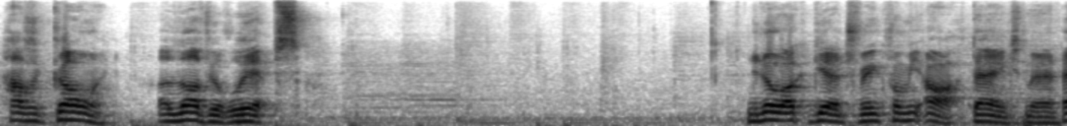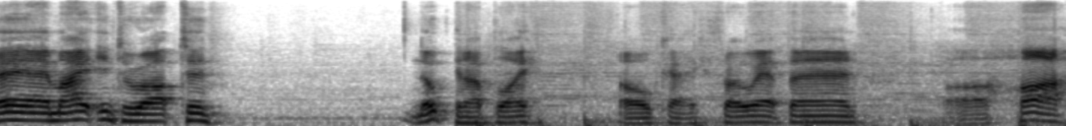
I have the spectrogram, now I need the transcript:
How's it going? I love your lips. You know I could get a drink from you? Oh, thanks, man. Hey, am I interrupting? Nope. Can I play? Okay. Throw weapon. Aha. Uh -huh.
